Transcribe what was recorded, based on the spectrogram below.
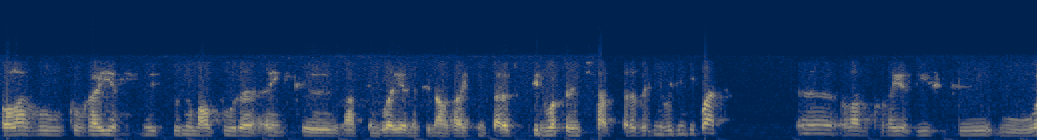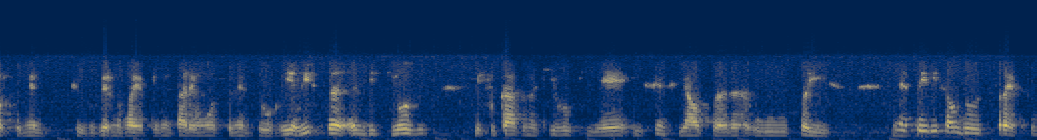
Olavo Correia, isto numa altura em que a Assembleia Nacional vai começar a discutir o Orçamento de Estado para 2024 uh, Olavo Correia diz que o orçamento que o Governo vai apresentar é um orçamento realista, ambicioso e focado naquilo que é essencial para o país. Nesta edição do Expresso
